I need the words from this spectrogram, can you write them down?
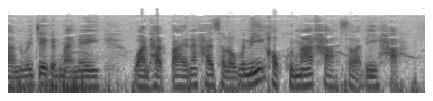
กันไว้เจอกันใหม่ในวันถัดไปนะคะสำหรับวันนี้ขอบคุณมากค่ะ สวัสดีค่ะ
